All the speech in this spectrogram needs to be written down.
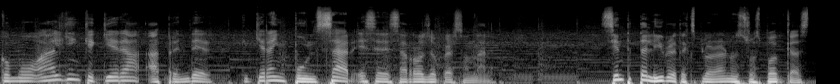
como a alguien que quiera aprender, que quiera impulsar ese desarrollo personal. Siéntete libre de explorar nuestros podcasts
